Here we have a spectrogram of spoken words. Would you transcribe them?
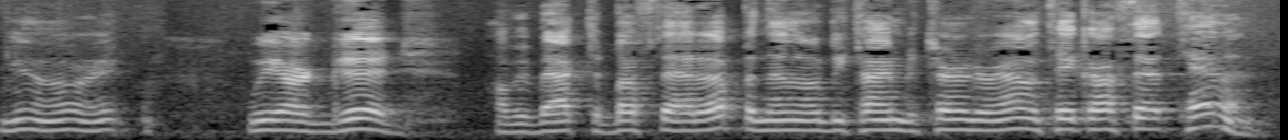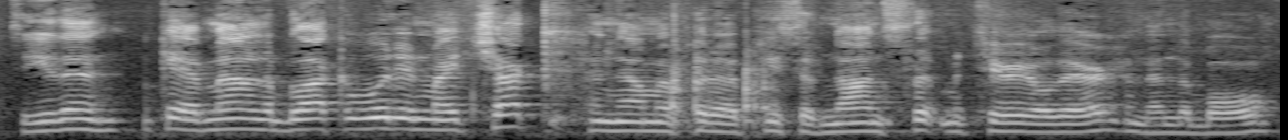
Yeah, all right. We are good. I'll be back to buff that up and then it'll be time to turn it around and take off that tenon. See you then. Okay, I've mounted a block of wood in my chuck and now I'm going to put a piece of non-slip material there and then the bowl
